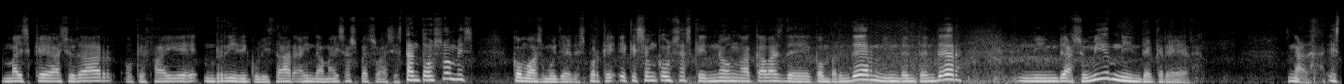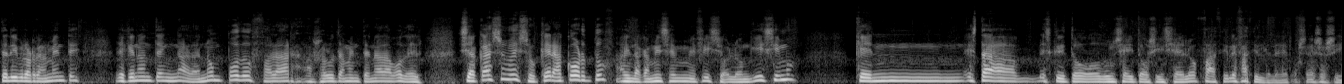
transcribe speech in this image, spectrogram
Mais que axudar, o que fai é ridiculizar aínda máis as persoaxes, tanto os homes como as mulleres, porque é que son cousas que non acabas de comprender, nin de entender, nin de asumir, nin de creer nada. Este libro realmente é que non ten nada, non podo falar absolutamente nada bo del. Se acaso eso que era corto, aínda que a min se me fixo longuísimo, que está escrito dun xeito sinxelo, fácil, é fácil de ler, o sea, eso sí.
